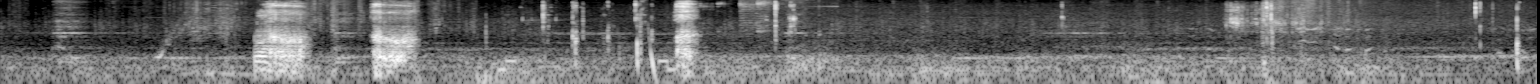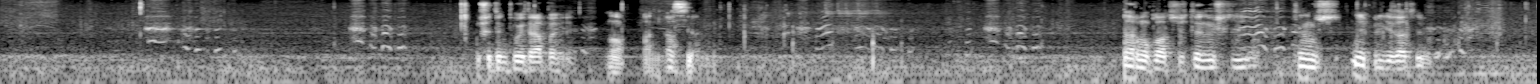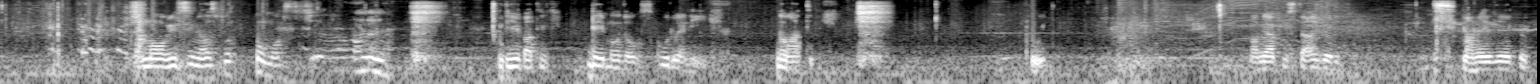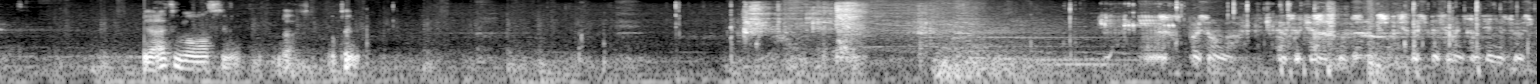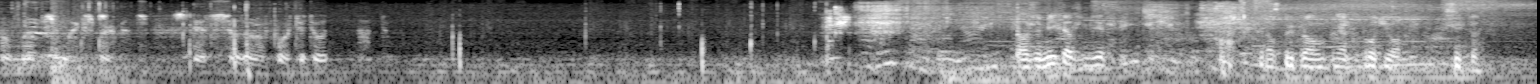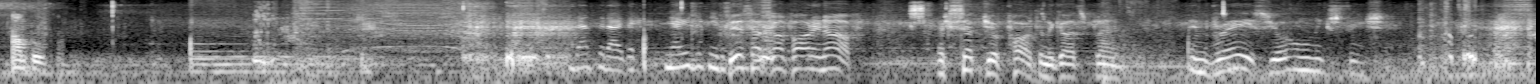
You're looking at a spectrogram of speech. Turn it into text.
Tvoj trápenie. No, asi. Darmo plačeš, ten už ti, ten už nepríde za tebou. Mohol by si mi aspoň pomôcť. Vyjeba tých démonov skurvených, nohatých. Fuj. Mám nejakú stáž do. Mám jednieku. Ja tu mám asi dať o tej. Takže Michal nie teraz pripravil nejakú protilátku. Sice. Ampulka. That's it, Isaac. Now you just need to... This has gone far enough. Accept your part in the God's plan. Embrace your own extinction.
